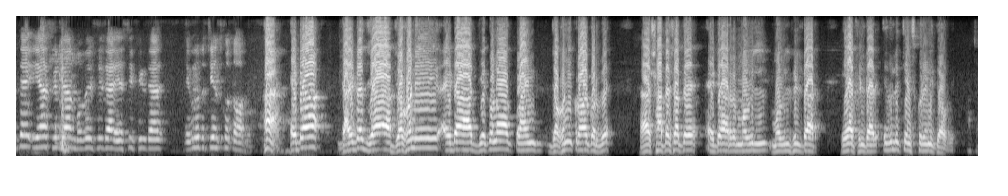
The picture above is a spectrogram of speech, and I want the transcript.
এমনিতে air filter mobile filter AC filter এগুলো তো চেঞ্জ করতে হবে। হ্যাঁ এটা গাড়িটা যা যখনই এটা যে কোনো ক্লায়েন্ট যখনই ক্রয় করবে সাথে সাথে এটার mobil mobil filter air filter এগুলি চেঞ্জ করে নিতে হবে। আচ্ছা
